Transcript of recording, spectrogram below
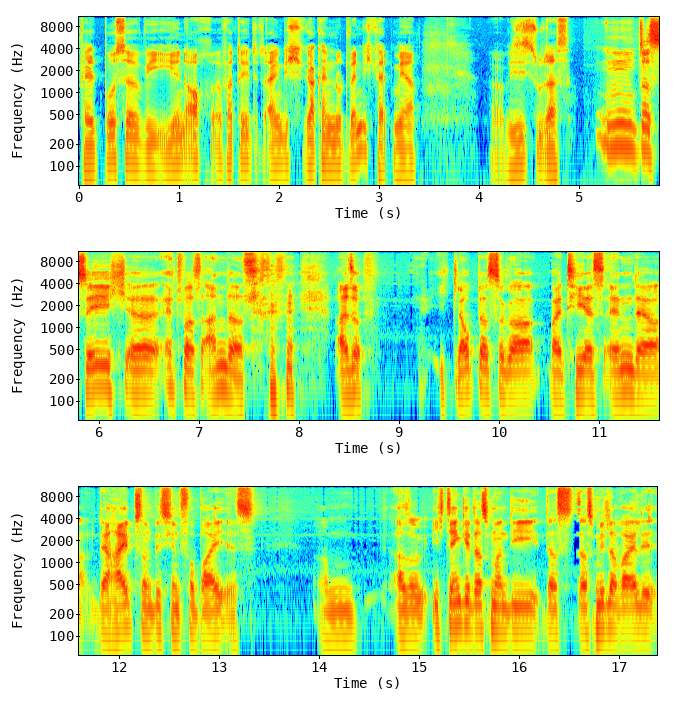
Feldbusse, wie ihr ihn auch äh, vertretet, eigentlich gar keine Notwendigkeit mehr. Äh, wie siehst du das? Hm, das sehe ich etwas anders. also ich glaube, dass sogar bei TSN der, der Hype so ein bisschen vorbei ist. Ähm, also ich denke, dass man die, dass, dass mittlerweile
